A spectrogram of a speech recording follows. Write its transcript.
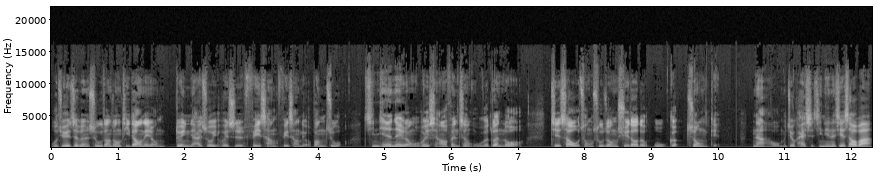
我觉得这本书当中提到的内容对你来说也会是非常非常的有帮助。今天的内容我会想要分成五个段落，介绍我从书中学到的五个重点。那我们就开始今天的介绍吧。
